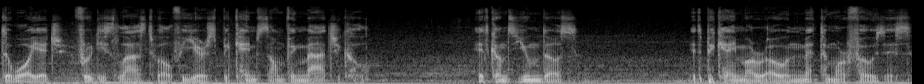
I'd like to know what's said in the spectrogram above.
The voyage through these last 12 years became something magical. It consumed us. It became our own metamorphosis.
